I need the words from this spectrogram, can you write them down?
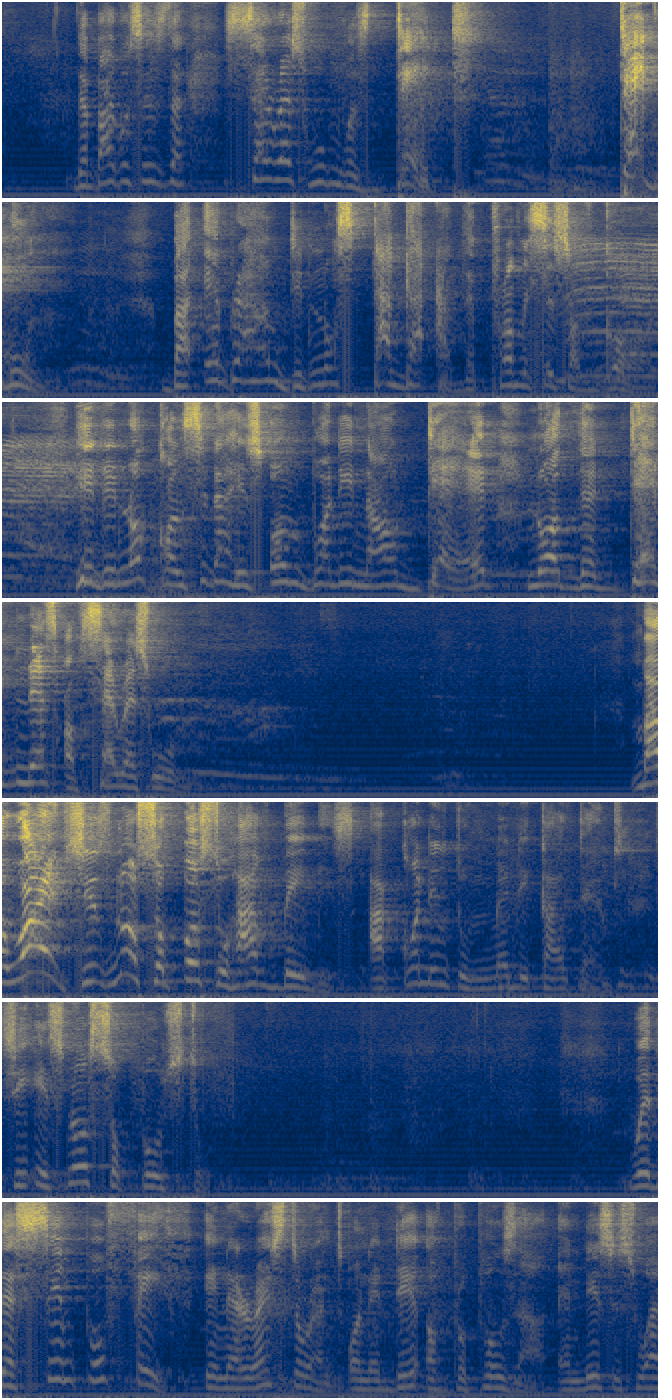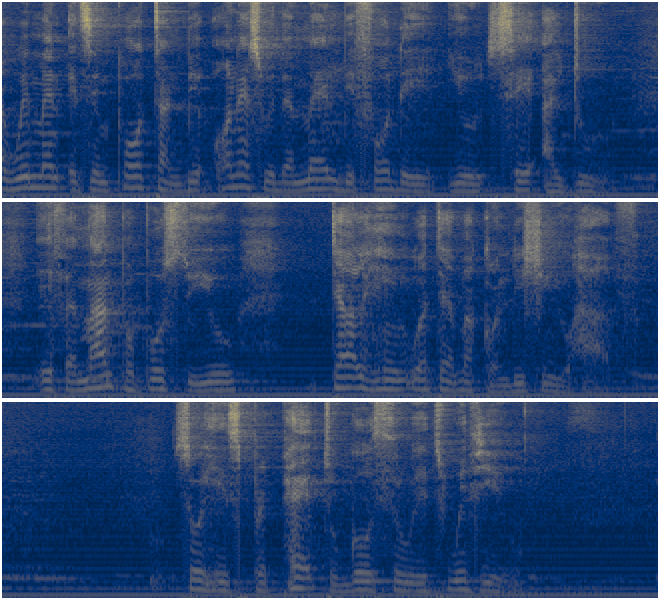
The Bible says that Sarah's womb was dead, dead womb. But Abraham did not stagger at the promises of God. He did not consider his own body now dead, nor the deadness of Sarah's womb. My wife, she's not supposed to have babies according to medical terms. She is not supposed to. With a simple faith in a restaurant on a day of proposal, and this is why women, it's important, be honest with the men before they you say I do. If a man proposes to you, tell him whatever condition you have. So he's prepared to go through it with you.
